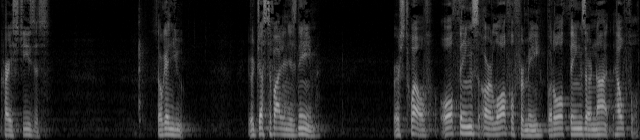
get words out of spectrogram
Christ Jesus. So again, you, you're justified in his name. Verse 12, all things are lawful for me, but all things are not helpful.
